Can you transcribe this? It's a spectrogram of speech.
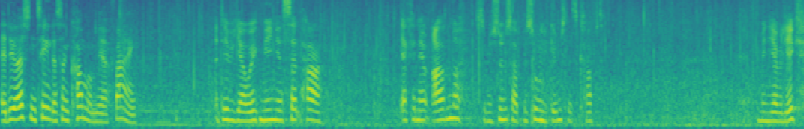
er det også en ting, der sådan kommer med erfaring? Det vil jeg jo ikke mene, jeg selv har. Jeg kan nævne andre, som jeg synes har personlig gennemslagskraft. Men jeg vil ikke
